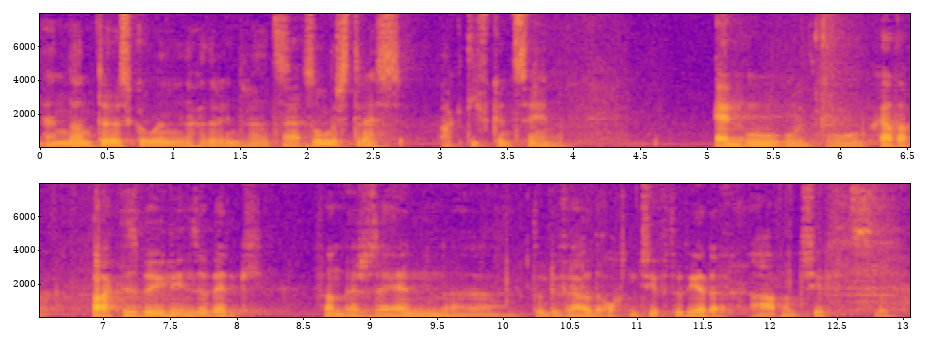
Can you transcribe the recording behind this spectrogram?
en dan thuiskomen en dat je er inderdaad zonder stress actief kunt zijn. En hoe, hoe, hoe gaat dat praktisch bij jullie in zijn werk? Van er zijn, eh doe de vrouw de ochtendshift, doe jij de avondshift? Of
